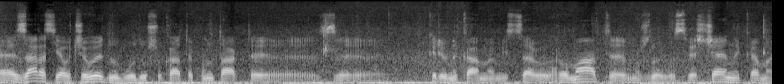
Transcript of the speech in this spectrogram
Е, Зараз я очевидно буду шукати контакти е, з керівниками місцевих громад, можливо, священниками,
